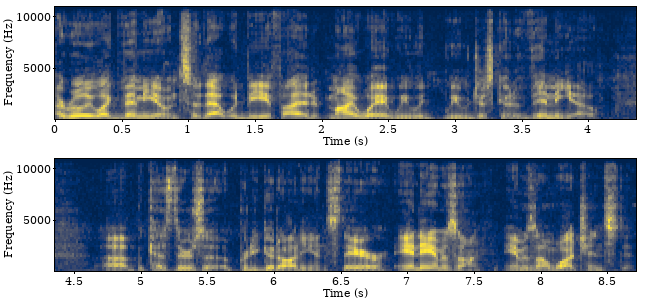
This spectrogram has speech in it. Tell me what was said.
I really like Vimeo, and so that would be if I had it my way, we would we would just go to Vimeo uh, because there's a, a, pretty good audience there, and Amazon, Amazon Watch Instant.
